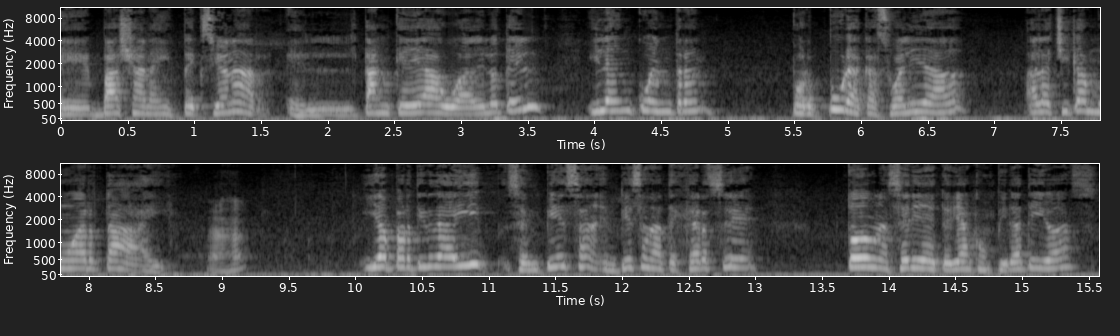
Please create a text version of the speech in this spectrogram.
eh, vayan a inspeccionar el tanque de agua del hotel y la encuentran, por pura casualidad, a la chica muerta ahí. Ajá. Y a partir de ahí se empiezan, empiezan a tejerse toda una serie de teorías conspirativas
